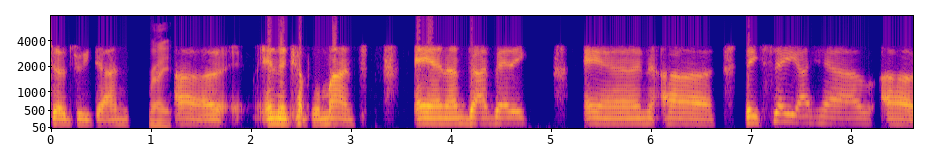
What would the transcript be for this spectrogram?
surgery done Right. uh, in a couple of months, and I'm diabetic, and uh, they say I have uh,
